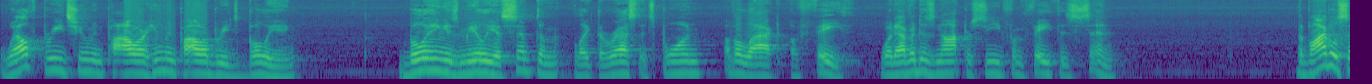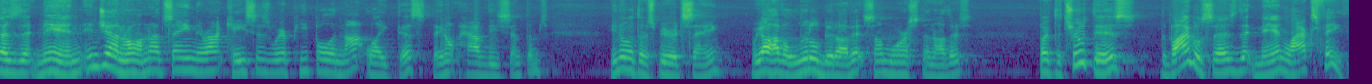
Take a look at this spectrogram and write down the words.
Wealth breeds human power, human power breeds bullying. Bullying is merely a symptom like the rest, it's born of a lack of faith. Whatever does not proceed from faith is sin. The Bible says that man, in general, I'm not saying there aren't cases where people are not like this, they don't have these symptoms. You know what the Spirit's saying. We all have a little bit of it, some worse than others. But the truth is, the Bible says that man lacks faith.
